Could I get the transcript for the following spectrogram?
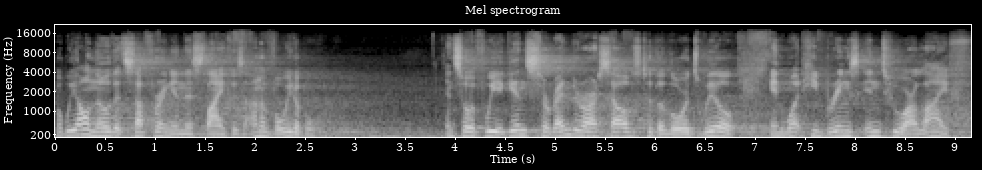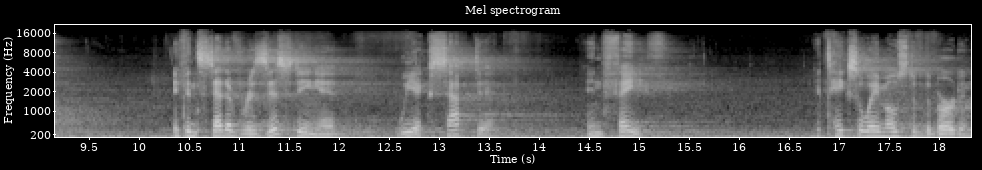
But we all know that suffering in this life is unavoidable. And so, if we again surrender ourselves to the Lord's will and what He brings into our life, if instead of resisting it, we accept it in faith, it takes away most of the burden.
